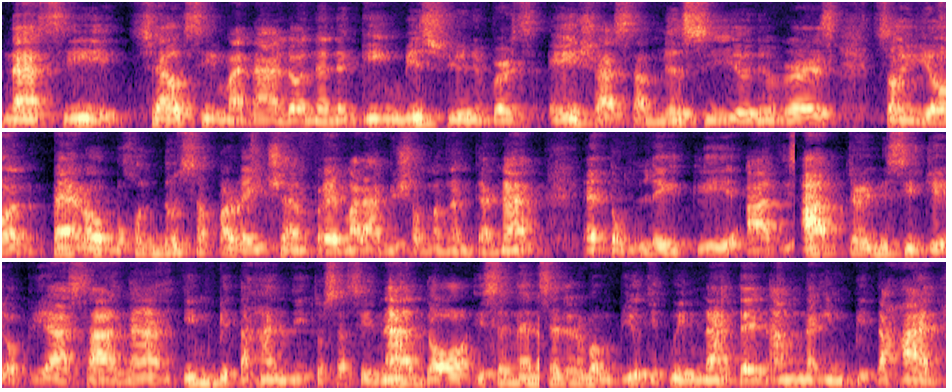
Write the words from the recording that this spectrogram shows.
na si Chelsea Manalo na naging Miss Universe Asia sa Miss Universe. So yon. Pero bukod dun sa parade, syempre marami siyang mga ganap etong lately. At after ni CJ Opiasa na imbitahan dito sa Senado, isa na isa na beauty queen natin ang naimbitahan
